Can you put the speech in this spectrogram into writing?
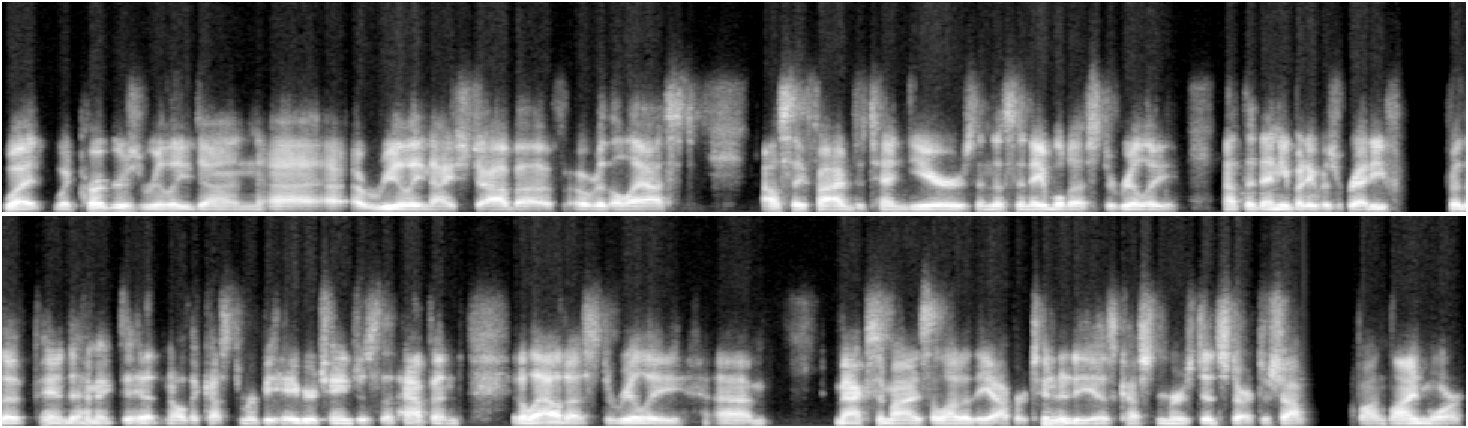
what what kroger's really done uh, a really nice job of over the last I'll say five to 10 years. And this enabled us to really, not that anybody was ready for the pandemic to hit and all the customer behavior changes that happened, it allowed us to really um, maximize a lot of the opportunity as customers did start to shop online more.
